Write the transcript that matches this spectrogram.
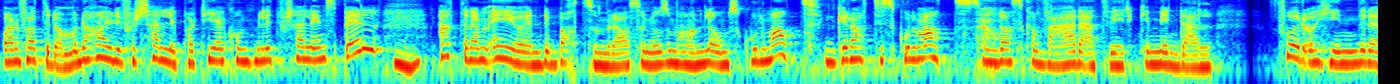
barnefattigdom. Og da har jo de forskjellige partiene kommet med litt forskjellige innspill. Et av dem er jo en debatt som raser, noe som handler om skolemat. Gratis skolemat, som da skal være et virkemiddel for å hindre,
